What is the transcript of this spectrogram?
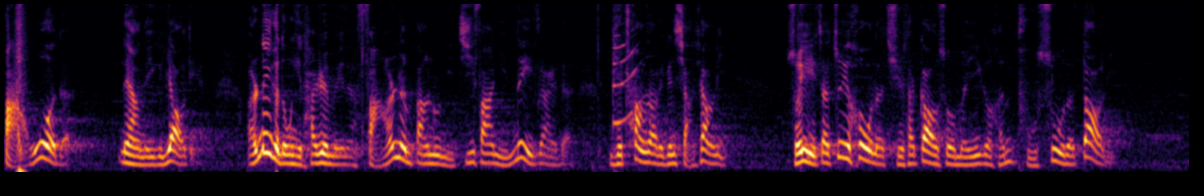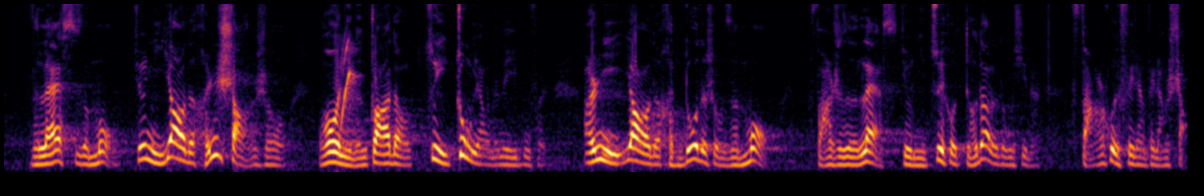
把握的。那样的一个要点，而那个东西，他认为呢，反而能帮助你激发你内在的一些创造力跟想象力。所以在最后呢，其实他告诉我们一个很朴素的道理：the less the more。就是你要的很少的时候，往往你能抓到最重要的那一部分；而你要的很多的时候，the more，反而是 the less，就你最后得到的东西呢，反而会非常非常少。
